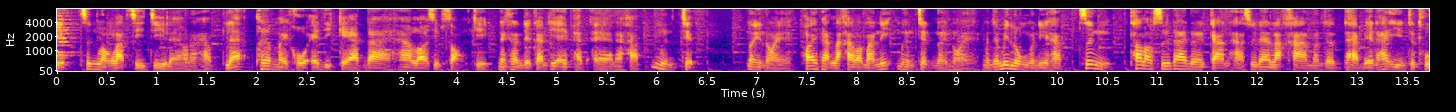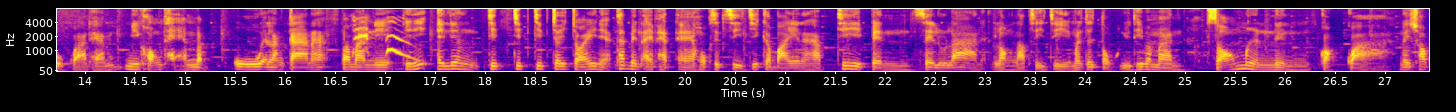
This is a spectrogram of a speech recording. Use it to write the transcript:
นิดๆ ซึ่งรองรับ 4G แล้วนะครับ และเพิ่ม micro SD card ได้ 512กิกในขณะเดียวกันที่ iPad Air นะครับ17,000หน่อยๆเพราะ iPad ราคาประมาณนี้ 17,000หน่อยๆ มันจะไม่ลงกว่านี้ครับ ซึ่งถ้าเราซื้อได้โดยการหาซื้อได้ราคา มันจะแถบ S5e จะถูกกว่าแถมมีของแถมแบบ อูอลังการนะฮะประมาณนี้ ทีนี้ไอเรื่องจิบจิบจิบจอยจอยเนี่ย ถ้าเป็น iPad Air 64 g b นะครับ ที่เป็นเซลลูล่าเนี่ยรองรับ 4G มันจะตกอยู่ที่ประมาณ 21,000 กว่ากว่าในช้อป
